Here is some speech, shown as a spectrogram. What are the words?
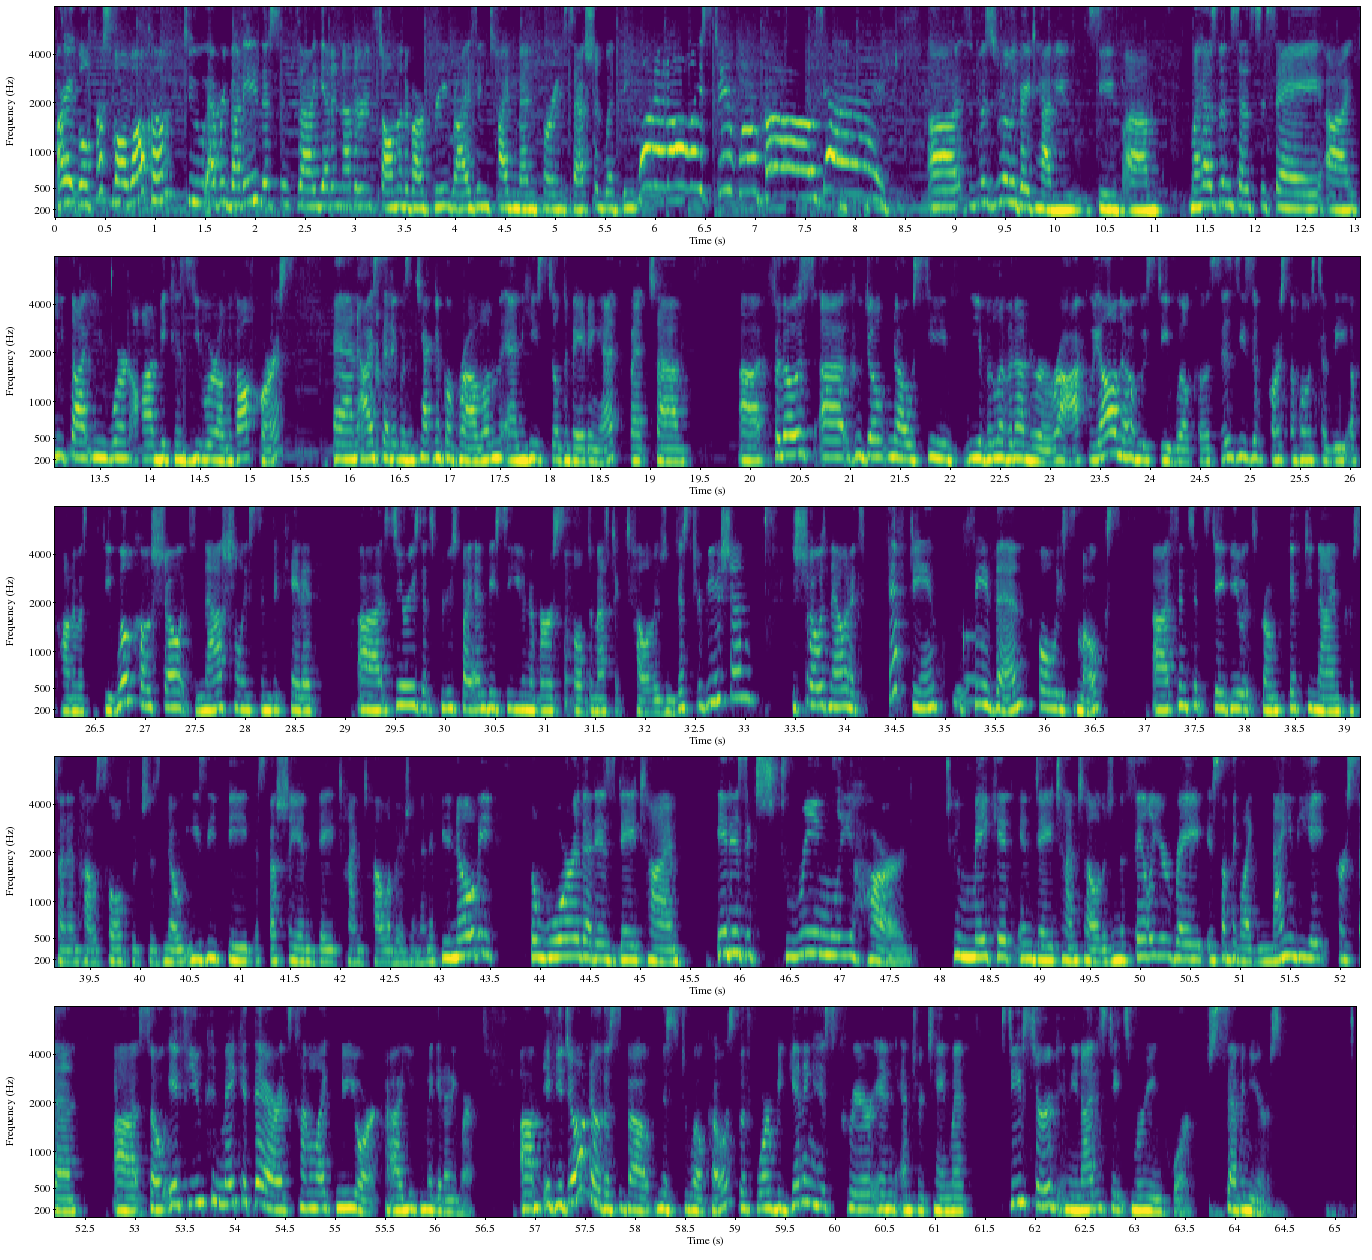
All right, well, first of all, welcome to everybody. This is uh, yet another installment of our free Rising Tide mentoring session with the one and only Steve Wilkos. Yay! Uh, it was really great to have you, Steve. Um, my husband says to say uh, he thought you weren't on because you were on the golf course. And I said it was a technical problem, and he's still debating it. But um, uh, for those uh, who don't know Steve, you've been living under a rock. We all know who Steve Wilkos is. He's, of course, the host of the eponymous Steve Wilkos Show. It's a nationally syndicated uh, series that's produced by NBC Universal Domestic Television Distribution. The show is now in its 15th season. Holy smokes. Uh, since its debut, it's grown 59% in households, which is no easy feat, especially in daytime television. And if you know the, the war that is daytime, it is extremely hard to make it in daytime television. The failure rate is something like 98%. Uh, so if you can make it there, it's kind of like New York. Uh, you can make it anywhere. Um, if you don't know this about Mr. Wilkos, before beginning his career in entertainment, Steve served in the United States Marine Corps for seven years.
